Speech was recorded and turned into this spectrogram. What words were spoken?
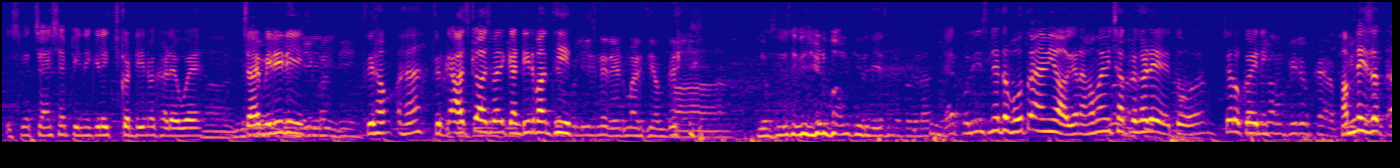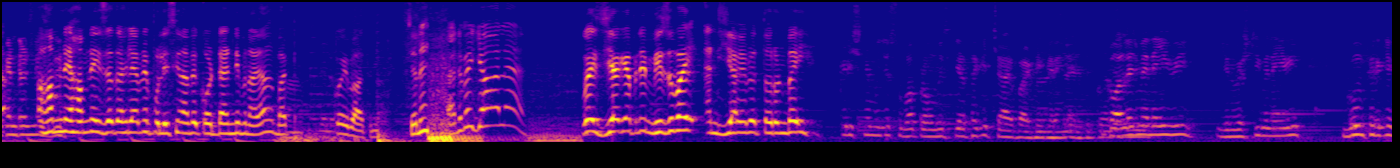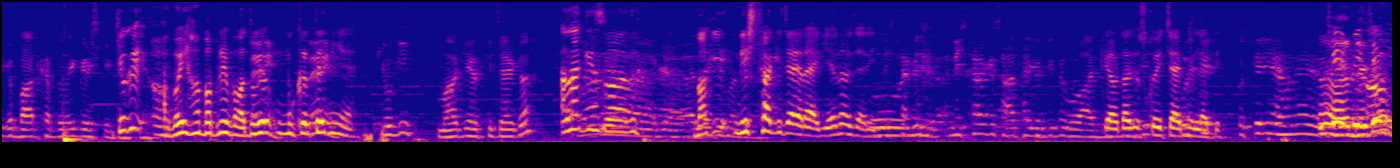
इसमें चाय चाय पीने के लिए कैंटीन में खड़े हुए। चाय मिली नहीं। फिर हम हैं? फिर आज का आज हमारी कैंटीन बंद थी? पुलिस ने रेड मारी थी हम पे। यार पुलिस ने तो वो तो एम ही आ गया ना। हम भी छत पे खड़े तो चलो कोई नहीं। हमने इज़्ज़त हमने हमने इज़्ज़त रख लिया हमने पुलिस के नाम पे कंटेंट नहीं बनाया बट कोई बात नहीं। चले। अरे भाई क्या हाल है? भाई आ गए अपने मिजू भाई एंड ये आ गए अपने तरुण भाई। कृष्ण ने मुझे सुबह प्रॉमिस किया था कि चाय पार्टी करेंगे। कॉलेज में नहीं हुई यूनिवर्सिटी में नहीं हुई घूम फिर के बात खत्म हुई कृष्ण की क्योंकि भाई हम अपने वादों में मुकरते नहीं है। क्योंकि माँ के हाथ की चाय का अलग ही स्वाद। बाकी निष्ठा की चाय रह गई है ना बेचारी? निष्ठा के- साथ आई होती तो वो आज क्या होता है उसको चाय मिल जाती? उसके लिए हमने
